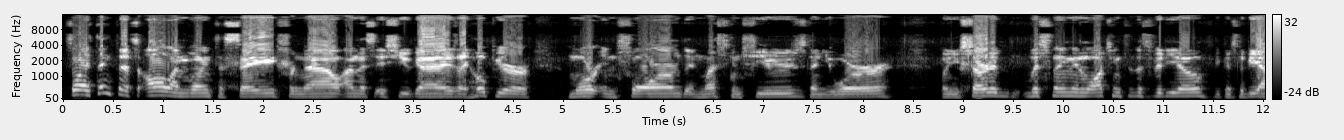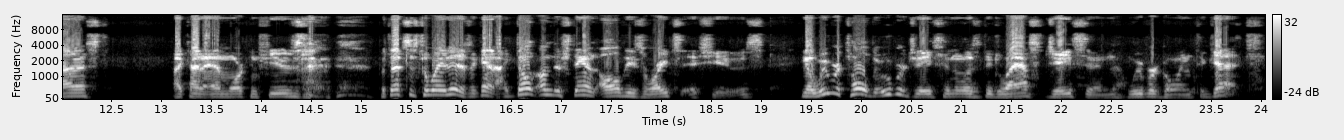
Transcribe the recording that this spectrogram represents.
So I think that's all I'm going to say for now on this issue, guys. I hope you're more informed and less confused than you were when you started listening and watching to this video, because to be honest, I kind of am more confused. but that's just the way it is. Again, I don't understand all these rights issues. Know, we were told Uber Jason was the last Jason we were going to get.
